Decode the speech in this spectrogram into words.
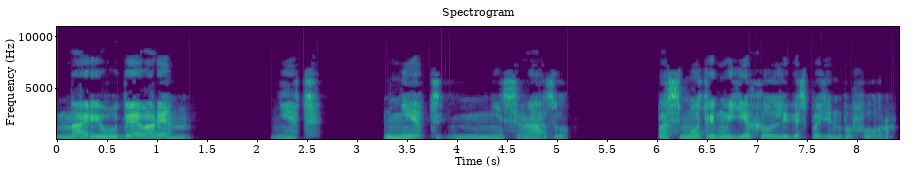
на Рю де Варен? — Нет, нет, не сразу. Посмотрим, уехал ли господин Буфор.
